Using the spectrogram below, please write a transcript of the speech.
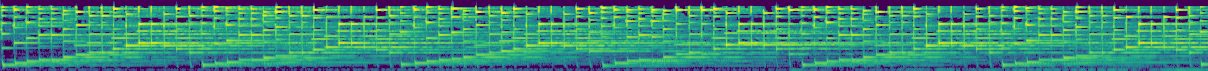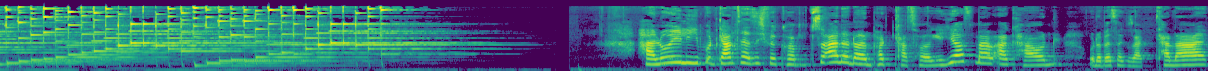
Hallo ihr Lieben und ganz herzlich willkommen zu einer neuen Podcast-Folge hier auf meinem Account oder besser gesagt Kanal.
